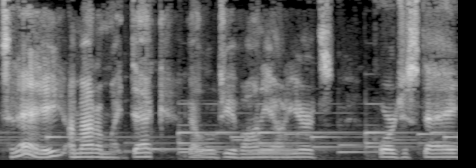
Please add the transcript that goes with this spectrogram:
today I'm out on my deck. I got little Giovanni out here. It's gorgeous day.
